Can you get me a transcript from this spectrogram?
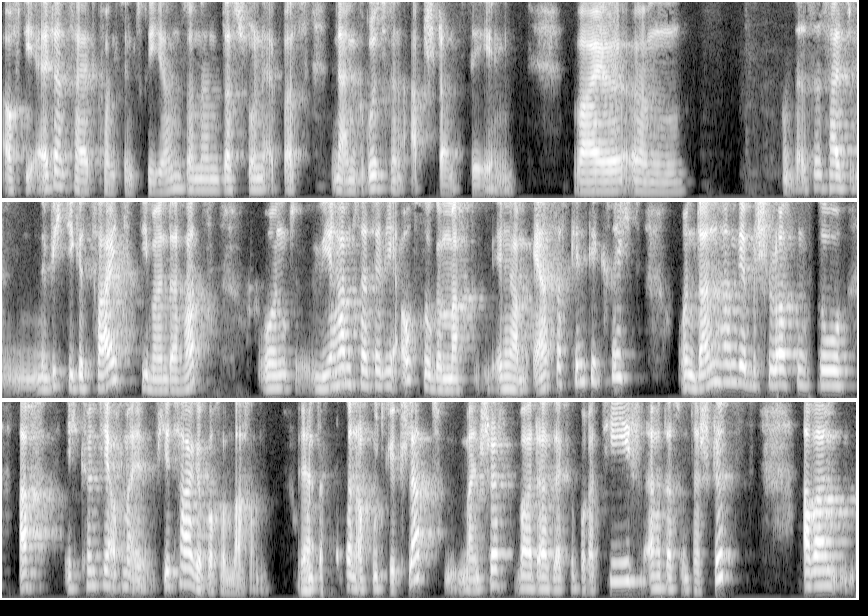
auf die Elternzeit konzentrieren, sondern das schon etwas in einem größeren Abstand sehen. Weil ähm, und das ist halt eine wichtige Zeit, die man da hat. Und wir haben es tatsächlich auch so gemacht. Wir haben erst das Kind gekriegt und dann haben wir beschlossen, so, ach, ich könnte ja auch mal vier Tage Woche machen. Ja. Und das hat dann auch gut geklappt. Mein Chef war da sehr kooperativ, er hat das unterstützt. Aber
